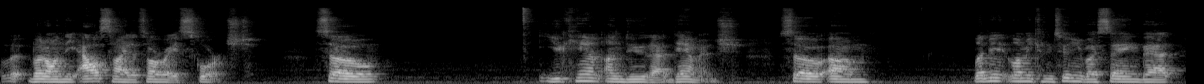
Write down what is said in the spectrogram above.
but on the outside it's already scorched. So you can't undo that damage. So um, let me let me continue by saying that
